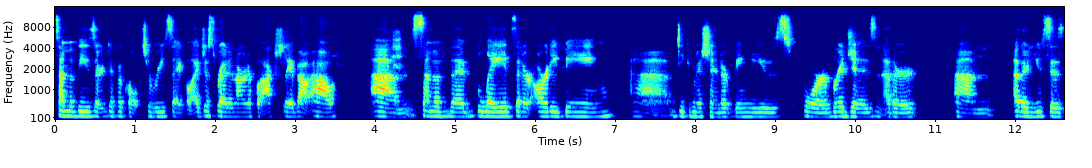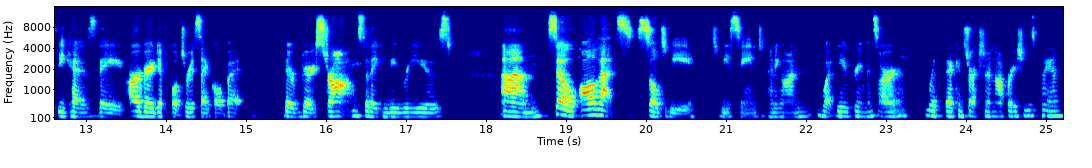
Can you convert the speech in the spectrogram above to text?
some of these are difficult to recycle. I just read an article actually about how um, some of the blades that are already being uh, decommissioned are being used for bridges and other um, other uses because they are very difficult to recycle, but they're very strong, so they can be reused. Um, so all that's still to be to be seen, depending on what the agreements are with the construction and operations plan.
